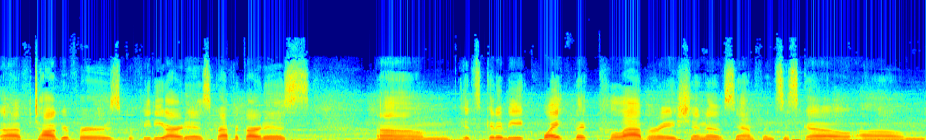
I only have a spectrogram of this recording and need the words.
uh, photographers, graffiti artists, graphic artists. Um, it's going to be quite the collaboration of San Francisco. Um,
